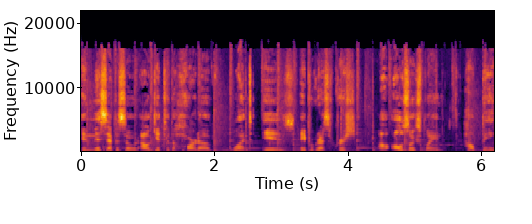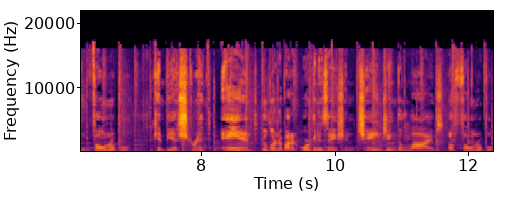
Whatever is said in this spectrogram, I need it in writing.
In this episode, I'll get to the heart of what is a progressive Christian. I'll also explain how being vulnerable can be a strength, and you'll learn about an organization changing the lives of vulnerable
